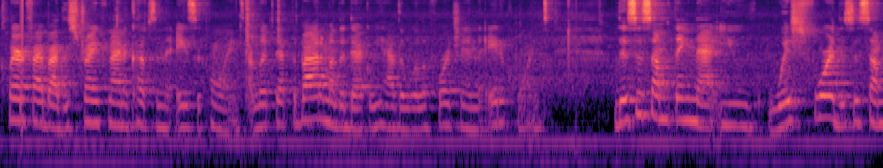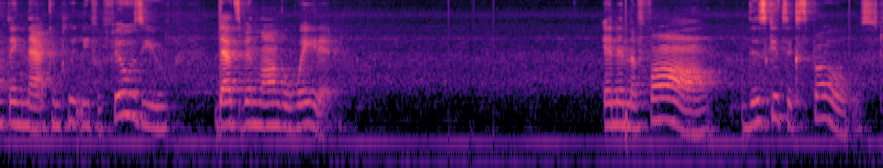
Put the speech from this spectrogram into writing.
Clarified by the Strength, Nine of Cups, and the Ace of Coins. I looked at the bottom of the deck. We have the Wheel of Fortune and the Eight of Coins. This is something that you've wished for. This is something that completely fulfills you that's been long awaited. And in the fall, this gets exposed.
